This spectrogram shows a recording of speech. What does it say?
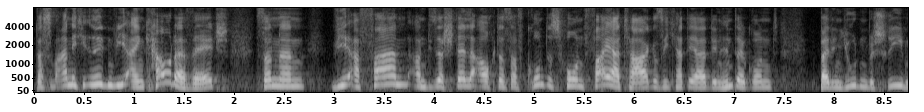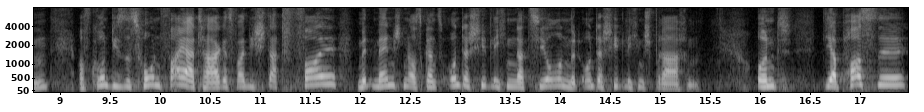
Das war nicht irgendwie ein Kauderwelsch, sondern wir erfahren an dieser Stelle auch, dass aufgrund des hohen Feiertages, ich hatte ja den Hintergrund bei den Juden beschrieben, aufgrund dieses hohen Feiertages war die Stadt voll mit Menschen aus ganz unterschiedlichen Nationen, mit unterschiedlichen Sprachen. Und die Apostel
